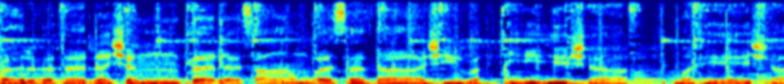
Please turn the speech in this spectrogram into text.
हर हर शङ्कर साम्ब सदा शिव ईशा महेशा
